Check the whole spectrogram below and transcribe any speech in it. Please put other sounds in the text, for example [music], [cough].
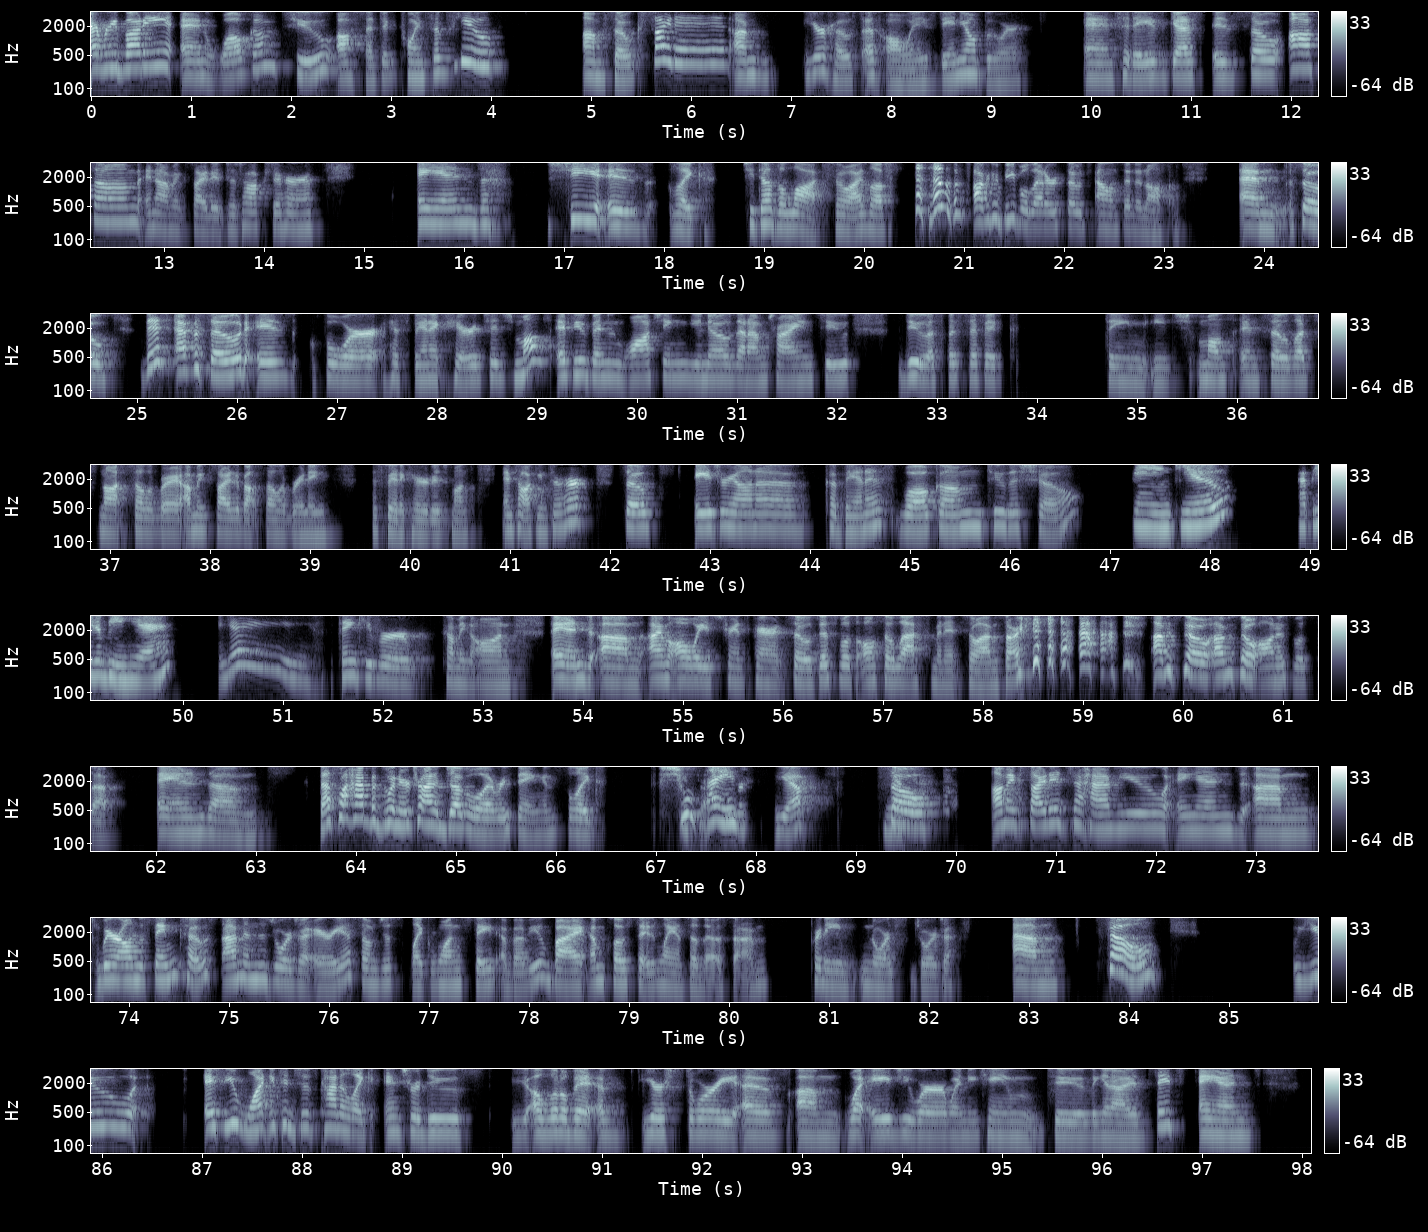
Everybody, and welcome to Authentic Points of View. I'm so excited. I'm your host, as always, Danielle Boer. And today's guest is so awesome, and I'm excited to talk to her. And she is like, she does a lot. So I love, I [laughs] love talking to people that are so talented and awesome. And um, so this episode is for Hispanic Heritage Month. If you've been watching, you know that I'm trying to do a specific theme each month. And so let's not celebrate. I'm excited about celebrating Hispanic Heritage Month and talking to her. So, Adriana Cabanas, welcome to the show. Thank you. Happy to be here. Yay. Thank you for coming on. And um, I'm always transparent. So this was also last minute. So I'm sorry. [laughs] I'm so I'm so honest with stuff. And um, that's what happens when you're trying to juggle everything. It's like shoot. life. Yep. So. I'm excited to have you. And um, we're on the same coast. I'm in the Georgia area. So I'm just like one state above you. By I'm close to Atlanta though. So I'm pretty north Georgia. Um, so you, if you want, you can just kind of like introduce a little bit of your story of um, what age you were when you came to the United States and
